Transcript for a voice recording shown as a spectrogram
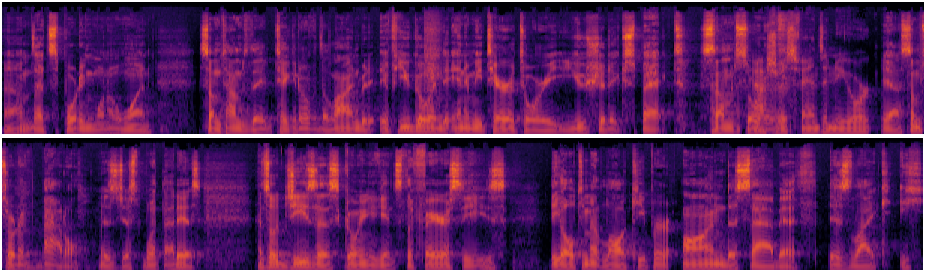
Um, that's sporting 101. Sometimes they take it over the line, but if you go into enemy territory, you should expect some sort of Astros fans in New York. yeah, some sort of battle is just what that is. And so Jesus going against the Pharisees, the ultimate lawkeeper on the Sabbath is like he,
